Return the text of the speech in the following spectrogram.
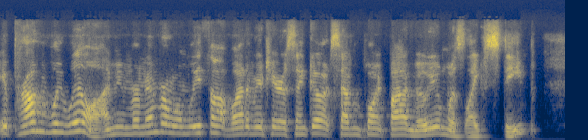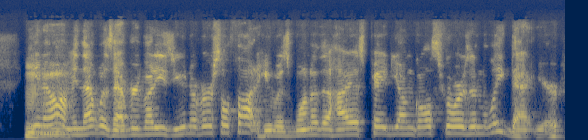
it probably will. I mean, remember when we thought Vladimir Tarasenko at 7.5 million was like steep? You know, I Mhm. mean, that was everybody's universal thought. He was one of the highest paid young goal scorers in the league that year.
